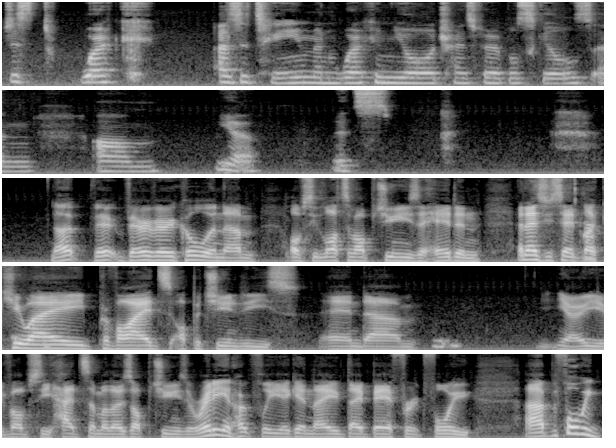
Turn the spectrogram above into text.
just work as a team and work in your transferable skills and um, yeah, it's Nope, very very very cool and um obviously lots of opportunities ahead. And and as you said like qa provides opportunities. And um, you know you've obviously had some of those opportunities already and hopefully again they they bear fruit for you. Uh, before we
